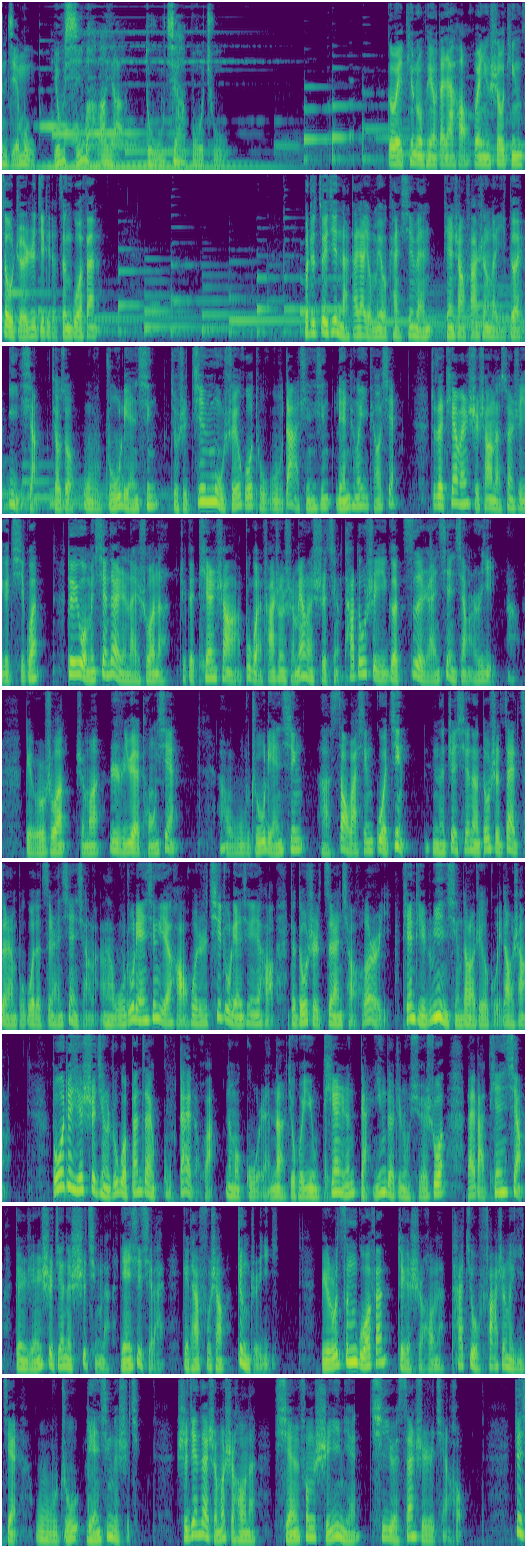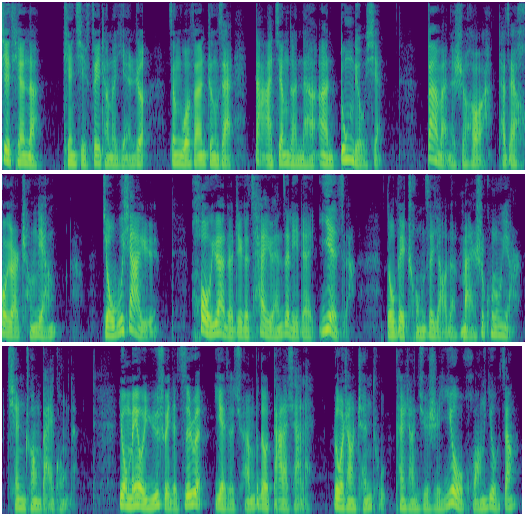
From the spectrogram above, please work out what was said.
本节目由喜马拉雅独家播出。各位听众朋友，大家好，欢迎收听《奏折日记》里的曾国藩。不知最近呢，大家有没有看新闻？天上发生了一个异象，叫做五烛连星，就是金木水火土五大行星连成了一条线。这在天文史上呢，算是一个奇观。对于我们现代人来说呢，这个天上啊，不管发生什么样的事情，它都是一个自然现象而已啊。比如说什么日月同现啊，五烛连星啊，扫把星过境，那这些呢，都是再自然不过的自然现象了啊。五烛连星也好，或者是七烛连星也好，这都是自然巧合而已。天体运行到了这个轨道上了。不过这些事情如果搬在古代的话，那么古人呢就会用天人感应的这种学说来把天象跟人世间的事情呢联系起来，给它附上政治意义。比如曾国藩这个时候呢，他就发生了一件五烛连星的事情。时间在什么时候呢？咸丰十一年七月三十日前后。这些天呢，天气非常的炎热，曾国藩正在大江的南岸东流县。傍晚的时候啊，他在后院乘凉久不下雨，后院的这个菜园子里的叶子啊，都被虫子咬得满是窟窿眼儿，千疮百孔的。又没有雨水的滋润，叶子全部都耷了下来，落上尘土，看上去是又黄又脏。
